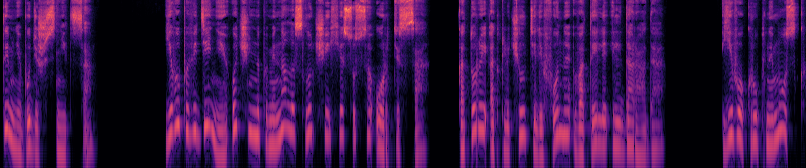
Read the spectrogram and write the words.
ты мне будешь сниться». Его поведение очень напоминало случай Хесуса Ортиса, который отключил телефоны в отеле «Эльдорадо». Его крупный мозг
